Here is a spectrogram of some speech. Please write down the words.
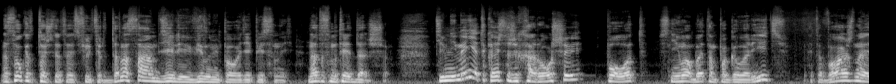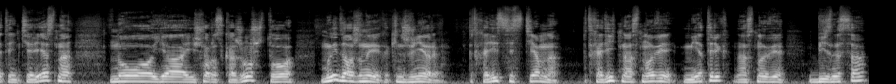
Насколько точно этот фильтр? Да на самом деле вилами по воде писанный. Надо смотреть дальше. Тем не менее, это, конечно же, хороший повод с ним об этом поговорить. Это важно, это интересно. Но я еще раз скажу, что мы должны, как инженеры, подходить системно, подходить на основе метрик, на основе бизнеса.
